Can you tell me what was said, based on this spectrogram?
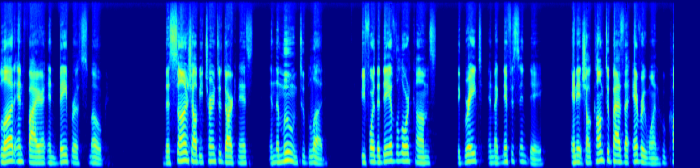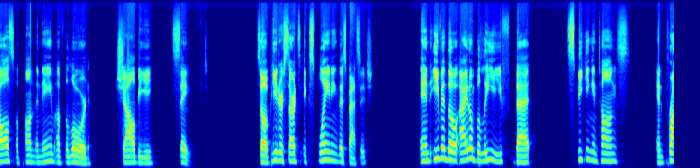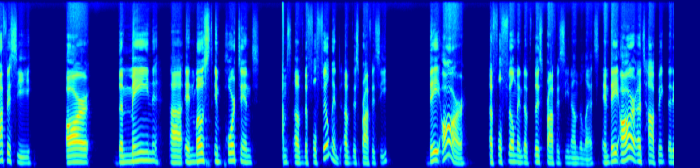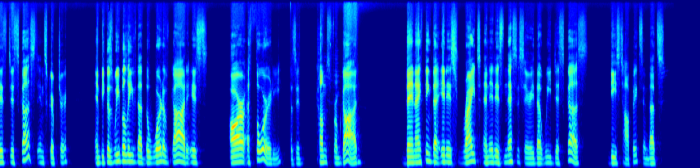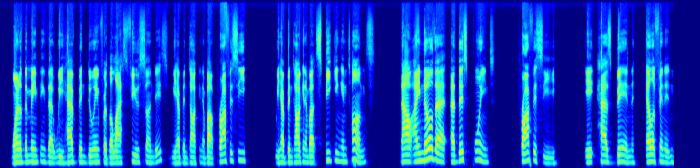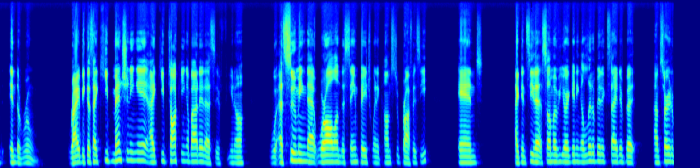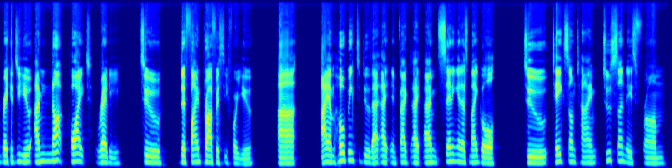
blood and fire and vapor of smoke. The sun shall be turned to darkness and the moon to blood before the day of the Lord comes, the great and magnificent day. And it shall come to pass that everyone who calls upon the name of the Lord shall be saved. So Peter starts explaining this passage. And even though I don't believe that speaking in tongues and prophecy are the main uh, and most important of the fulfillment of this prophecy, they are a fulfillment of this prophecy nonetheless. And they are a topic that is discussed in Scripture. And because we believe that the Word of God is our authority, because it comes from God, then I think that it is right and it is necessary that we discuss these topics. And that's one of the main things that we have been doing for the last few Sundays. We have been talking about prophecy we have been talking about speaking in tongues. Now, I know that at this point, prophecy it has been elephant in, in the room, right? Because I keep mentioning it, I keep talking about it as if, you know, assuming that we're all on the same page when it comes to prophecy. And I can see that some of you are getting a little bit excited, but I'm sorry to break it to you. I'm not quite ready to define prophecy for you. Uh, I am hoping to do that. I, in fact, I, I'm setting it as my goal to take some time, two Sundays from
